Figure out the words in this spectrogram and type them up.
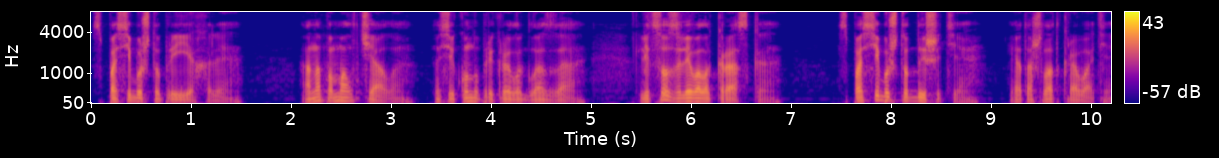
«Спасибо, что приехали». Она помолчала, на секунду прикрыла глаза. Лицо заливала краска. «Спасибо, что дышите», и отошла от кровати.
